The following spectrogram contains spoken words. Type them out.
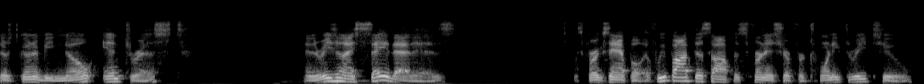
there's going to be no interest. And the reason I say that is, is for example, if we bought this office furniture for 23.2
